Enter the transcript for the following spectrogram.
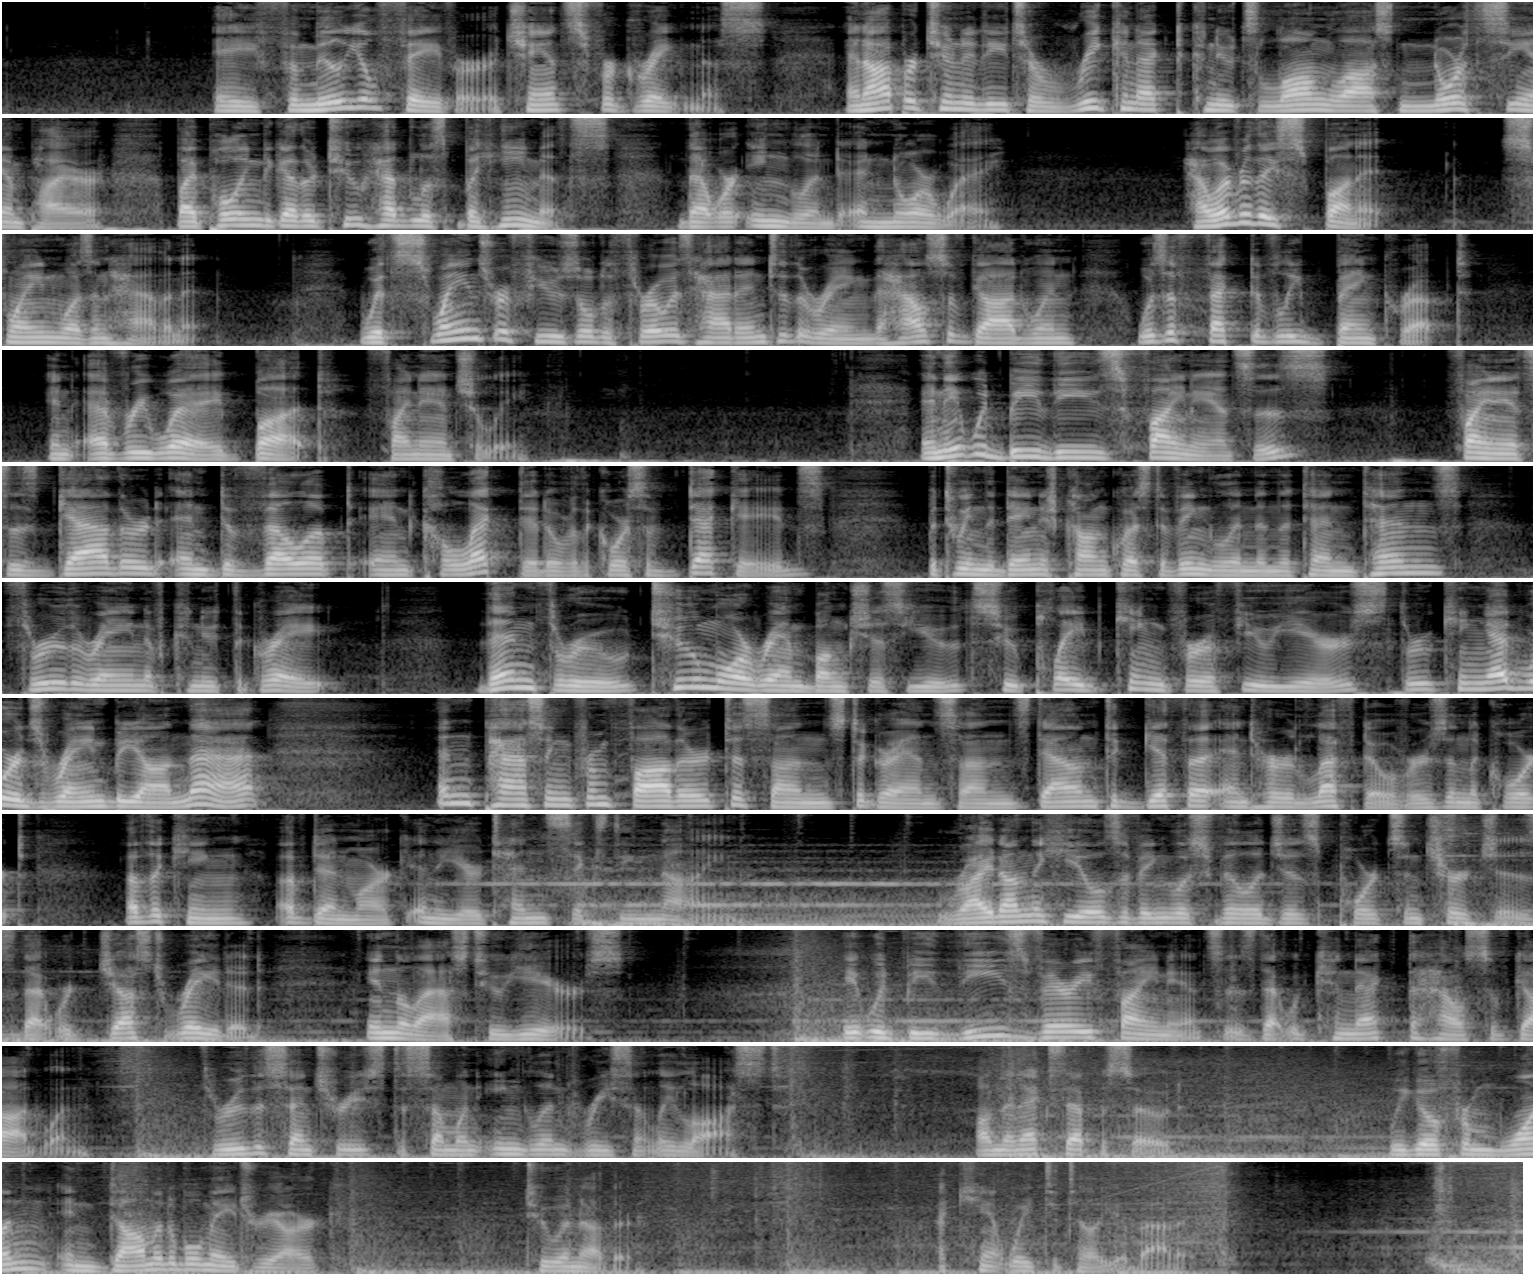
A familial favor, a chance for greatness, an opportunity to reconnect Canute's long lost North Sea Empire by pulling together two headless behemoths that were England and Norway. However, they spun it, Sweyn wasn't having it. With Sweyn's refusal to throw his hat into the ring, the House of Godwin was effectively bankrupt in every way but financially. And it would be these finances, finances gathered and developed and collected over the course of decades between the Danish conquest of England in the 1010s through the reign of Canute the Great, then through two more rambunctious youths who played king for a few years, through King Edward's reign beyond that, and passing from father to sons to grandsons down to Githa and her leftovers in the court of the King of Denmark in the year 1069. Right on the heels of English villages, ports, and churches that were just raided in the last two years. It would be these very finances that would connect the House of Godwin through the centuries to someone England recently lost. On the next episode, we go from one indomitable matriarch to another. I can't wait to tell you about it.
